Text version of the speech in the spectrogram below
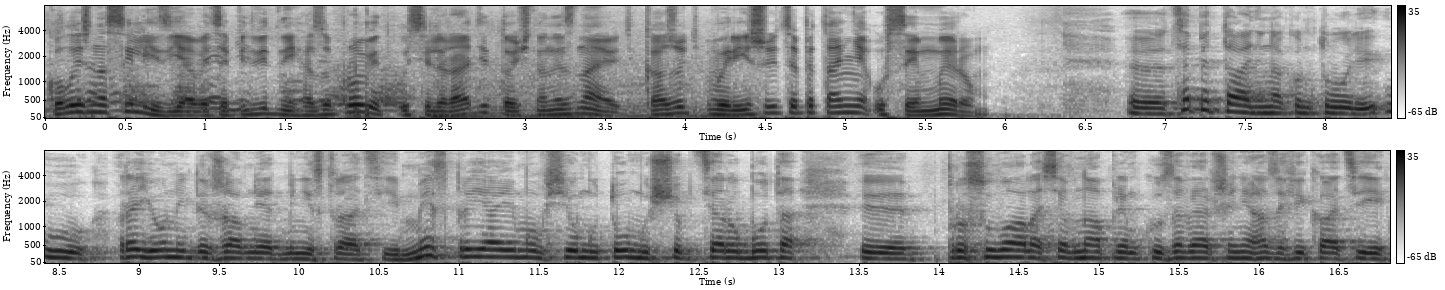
Коли ж на селі з'явиться підвідний газопровід, у сільраді точно не знають. кажуть, вирішують це питання усім миром. Е, Це питання на контролі у районній державній адміністрації. Ми сприяємо всьому тому, щоб ця робота е, просувалася в напрямку завершення газифікації.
